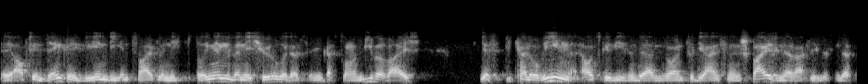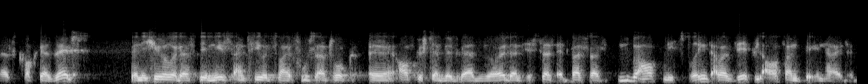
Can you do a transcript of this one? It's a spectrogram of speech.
äh, auf den Senkel gehen, die im Zweifel nichts bringen. Wenn ich höre, dass im Gastronomiebereich jetzt die Kalorien ausgewiesen werden sollen für die einzelnen Speisen, Herr Sie wissen das als Koch ja selbst, wenn ich höre, dass demnächst ein CO2-Fußabdruck äh, aufgestempelt werden soll, dann ist das etwas, was überhaupt nichts bringt, aber sehr viel Aufwand beinhaltet.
